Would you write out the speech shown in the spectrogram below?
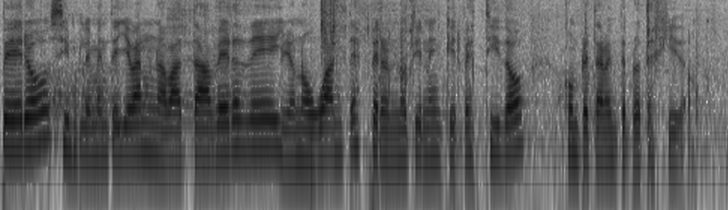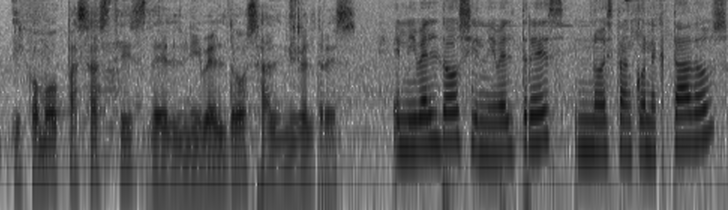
pero simplemente llevan una bata verde y unos guantes, pero no tienen que ir vestidos completamente protegidos. ¿Y cómo pasasteis del nivel 2 al nivel 3? El nivel 2 y el nivel 3 no están conectados.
